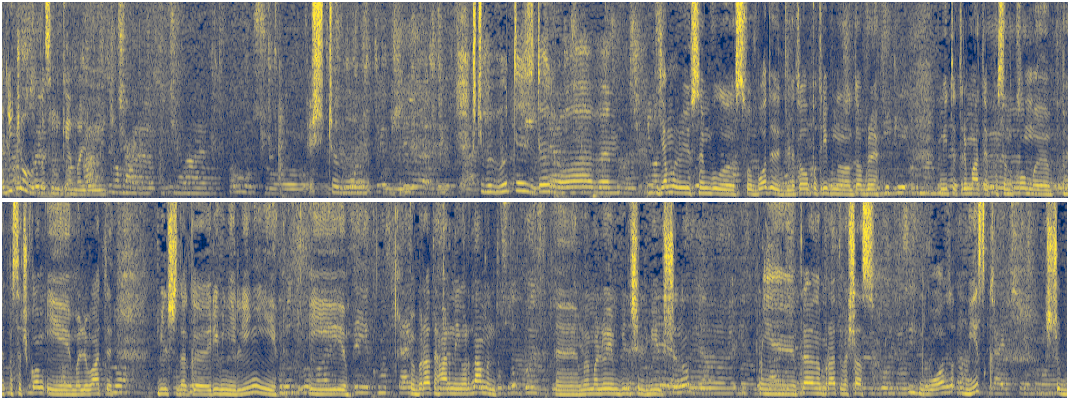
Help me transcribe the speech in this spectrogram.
А для чого писанки малюють? Щоб, щоб бути здоровим. Я малюю символ свободи. Для того потрібно добре вміти тримати писанком, е, писачком і малювати більше так е, рівні лінії і вибирати гарний орнамент. Е, Ми малюємо більше Львівщину. Треба набрати весь час віск, щоб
